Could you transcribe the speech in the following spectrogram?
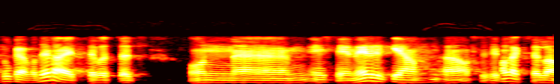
tugevad eraettevõtted, on Eesti Energia, aktsiaselts Alexela,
